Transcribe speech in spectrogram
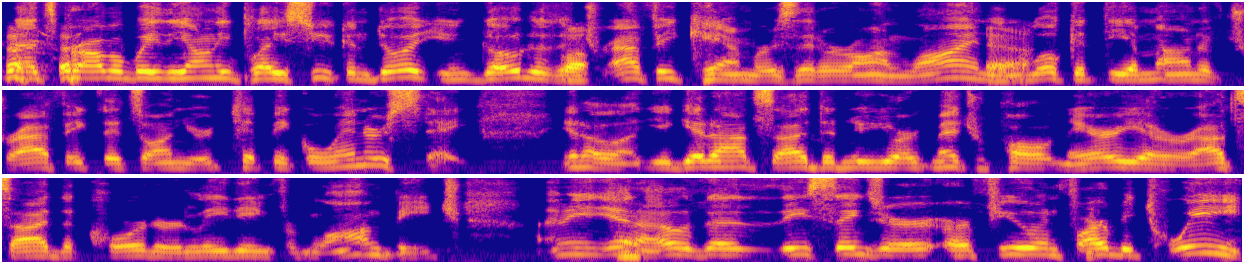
that's probably the only place you can do it. You can go to the well, traffic cameras that are online yeah. and look at the amount of traffic that's on your typical interstate. You know, you get outside the New York metropolitan area or outside the corridor leading from Long Beach. I mean, you know, the, these things are, are few and far between.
